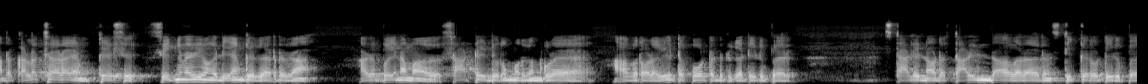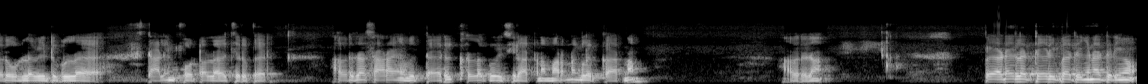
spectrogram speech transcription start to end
அந்த கள்ளச்சாராயம் கேஸு சிக்னது இவங்க டிஎம்கேக்காரர் தான் அதை போய் நம்ம சாட்டை துருமுருகன் கூட அவரோட வீட்டை ஃபோட்டோ எடுத்து கட்டியிருப்பார். ஸ்டாலினோட ஸ்டாலின் தான் வராருன்னு ஸ்டிக்கர் ஒட்டியிருப்பார். உள்ள வீட்டுக்குள்ளே ஸ்டாலின் ஃபோட்டோவில் வச்சுருப்பார். அவர் தான் சாராயம் வித்தாரு கள்ளக்குறிச்சியில் அத்தனை மரணங்களுக்கு காரணம் அவர் தான் இப்போ இடையில தேடி பார்த்தீங்கன்னா தெரியும்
